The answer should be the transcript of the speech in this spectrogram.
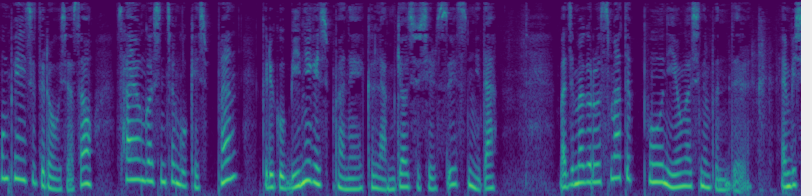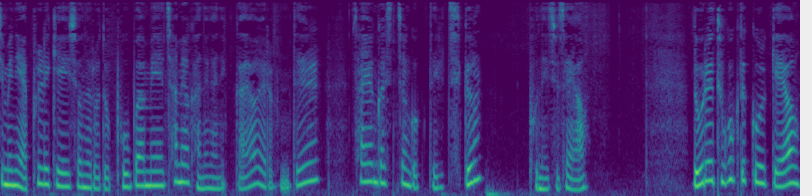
홈페이지 들어오셔서 사연과 신청곡 게시판 그리고 미니 게시판에 글 남겨주실 수 있습니다. 마지막으로 스마트폰 이용하시는 분들 MBC 미니 애플리케이션으로도 보밤에 참여 가능하니까요. 여러분들 사연과 신청곡들 지금 보내주세요. 노래 두 곡 듣고 올게요.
